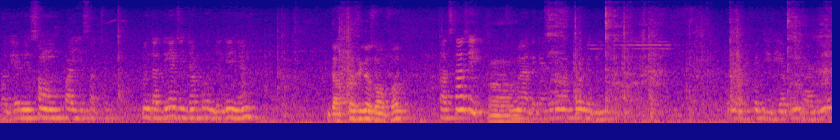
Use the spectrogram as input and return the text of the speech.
ਵਧੀਆ ਨਹੀਂ ਸੌਂਫ ਪਾਈ ਹੈ ਸੱਚ। ਮੈਨੂੰ ਤਾਂ ਅੱਧੀਆਂ ਚੀਜ਼ਾਂ ਭੁੱਲ ਹੀ ਗਈਆਂ ਦੱਸਤਾ ਸੀਗਾ ਸੌਂਫ? ਦੱਸਦਾ ਸੀ? ਹਾਂ। ਮੈਂ ਤਾਂ ਕਹਿੰਦੀ ਮੈਂ ਭੁੱਲ ਗਈ ਤੇ ਮੇਰੀ ਪੰਜੀਰੀ ਆਪਣੀ ਰਹਿਣੀ ਹੈ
